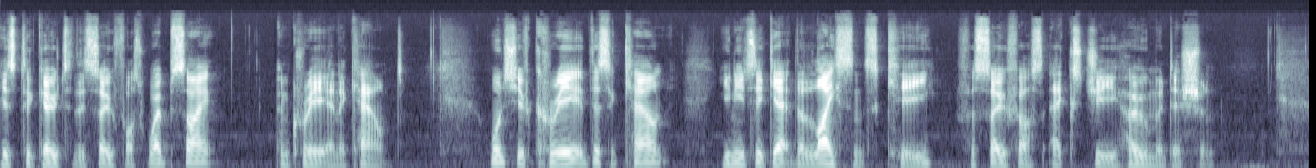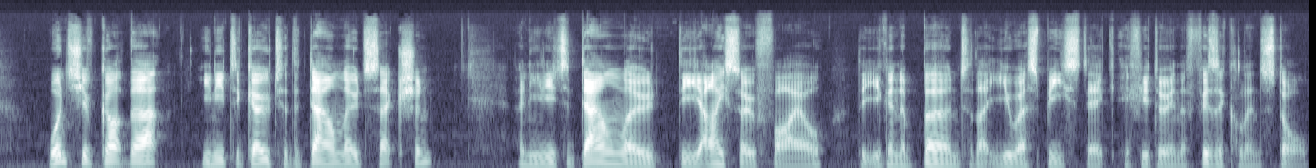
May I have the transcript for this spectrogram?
is to go to the Sophos website and create an account. Once you've created this account, you need to get the license key for Sophos XG Home Edition. Once you've got that, you need to go to the download section and you need to download the ISO file that you're going to burn to that USB stick if you're doing the physical install.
